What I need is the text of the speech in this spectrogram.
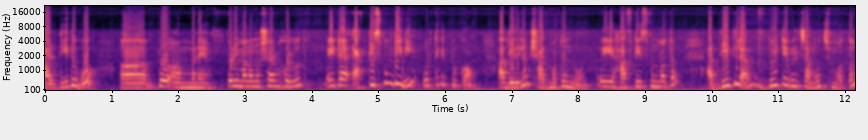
আর দিয়ে দেবো মানে পরিমাণ অনুসার হলুদ এইটা এক টিস্পুন দিইনি, ওর থেকে একটু কম। আর দিয়ে দিলাম স্বাদ মতন নুন, ওই হাফ টিস্পুন মতন। আর দিয়ে দিলাম দুই টেবিল চামচ মতন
